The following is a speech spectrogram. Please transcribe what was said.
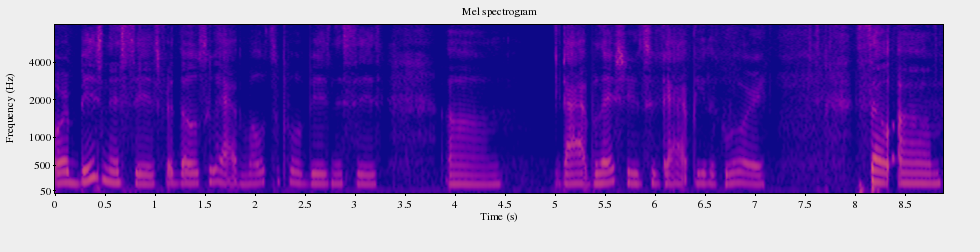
or businesses for those who have multiple businesses. Um, God bless you. To God be the glory. So, um,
